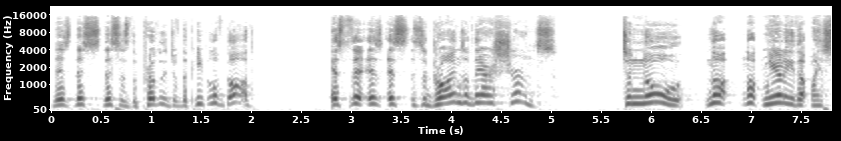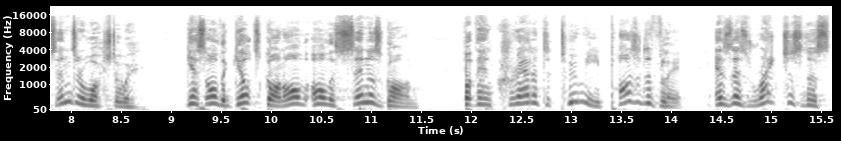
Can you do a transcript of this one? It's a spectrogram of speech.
This, this, this is the privilege of the people of God. It's the, it's, it's, it's the grounds of their assurance. To know not, not merely that my sins are washed away. Yes, all the guilt's gone, all, all the sin is gone. But then credited to me positively is this righteousness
